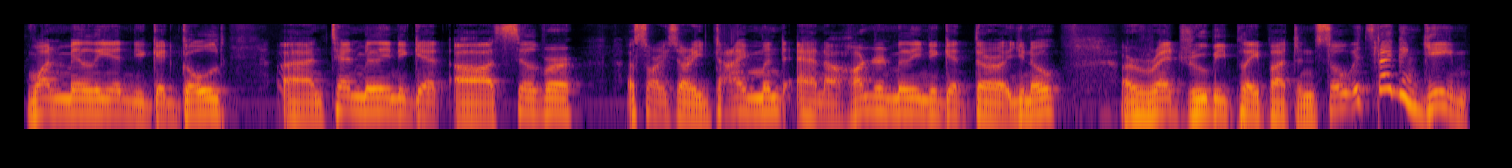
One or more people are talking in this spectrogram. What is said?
1 million, you get gold. And 10 million, you get uh, silver uh, sorry, sorry, diamond and a hundred million, you get the, you know, a red ruby play button. So it's like a game.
